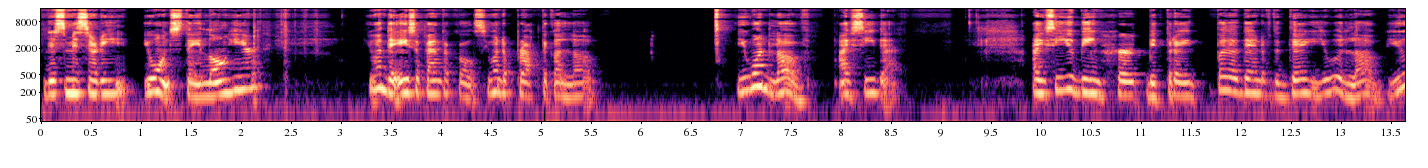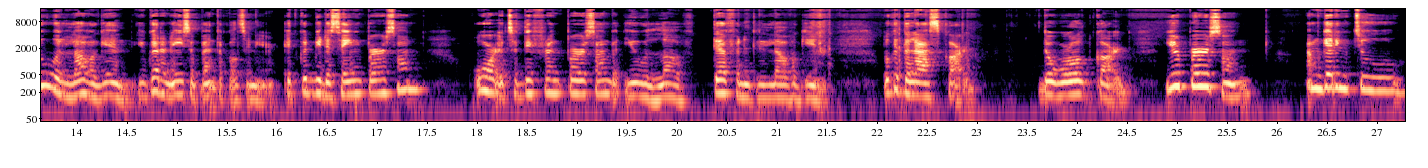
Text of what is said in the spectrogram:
this misery. You won't stay long here. You want the Ace of Pentacles. You want the practical love. You want love. I see that. I see you being hurt, betrayed, but at the end of the day, you will love. You will love again. You've got an Ace of Pentacles in here. It could be the same person or it's a different person, but you will love. Definitely love again. Look at the last card, the World card. Your person, I'm getting to,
